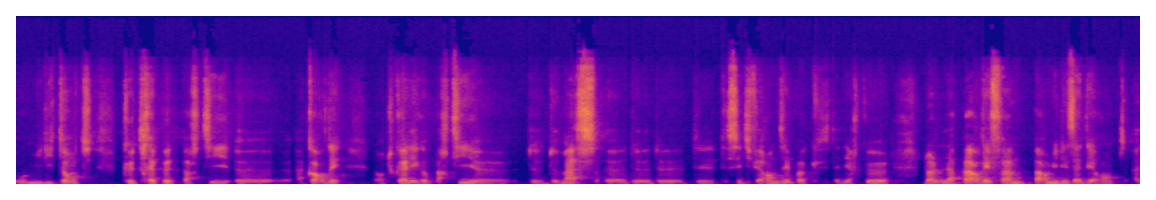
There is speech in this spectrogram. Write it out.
aux militantes que très peu de partis accordaient en tout cas les partis euh, de, masse euh, de, ces différentes époques. C'est-à-dire que la part des femmes parmi les adhérentes a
